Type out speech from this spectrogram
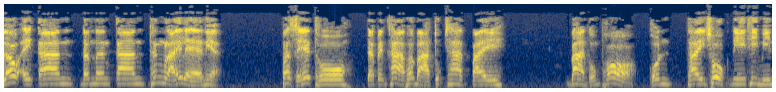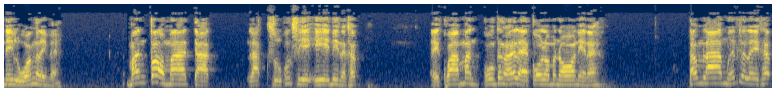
แล้วไอการดำเนินการทั้งหลายแหล่เนี่ย พระเสโทจะเป็นข้าพระบาททุกชาติไปบ้านของพ่อ คนไทยโชคดีที่มีในหลวงอะไรเนี่ยมันก็มาจากหลักสูตรของ CIA นี่แหละครับไอความมั่นคงทั้งหลายแหล่กรมนเนี่ยนะตำราเหมือนกันเลยครับ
